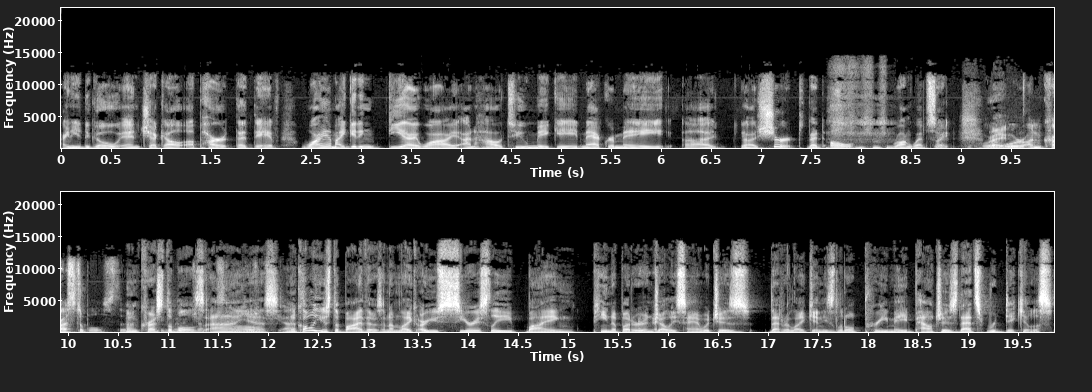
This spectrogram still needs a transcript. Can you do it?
I need to go and check out a part that they have. Why am I getting DIY on how to make a macrame uh, uh, shirt? That oh, wrong website. Or, Right. or Uncrustables. the- Uncrustables. ah, jumps. yes. yes. Nicole used to buy those, and I'm like, are you seriously buying peanut butter and jelly sandwiches that are like in these little pre-made pouches? That's ridiculous.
